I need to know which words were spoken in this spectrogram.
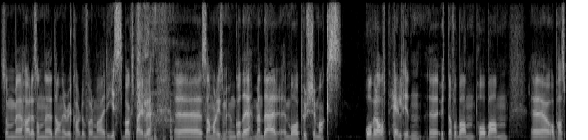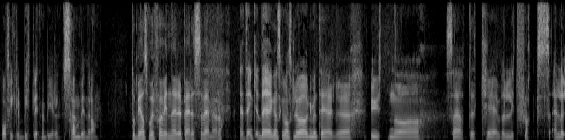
som har en sånn Daniel Ricardo-forma ris bak speilet. Uh, Så han må liksom unngå det. Men det er, må pushe maks overalt, hele tiden. Uh, Utafor banen, på banen. Eh, Og passe på å fikle bitte litt med bilen. Sånn vinner han. Tobias, hvorfor vinner Peres VM i år, da? Jeg tenker Det er ganske vanskelig å argumentere uten å si at det krever litt flaks, eller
